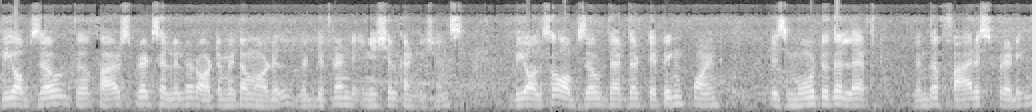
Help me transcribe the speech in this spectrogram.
we observed the fire spread cellular automata model with different initial conditions. We also observed that the tipping point is more to the left when the fire is spreading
